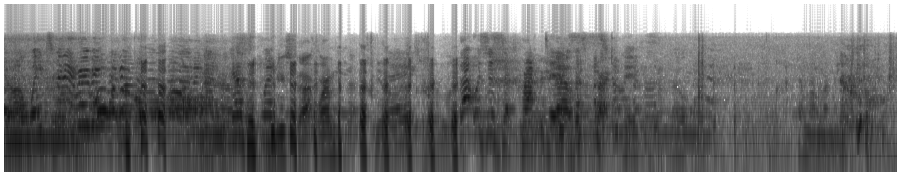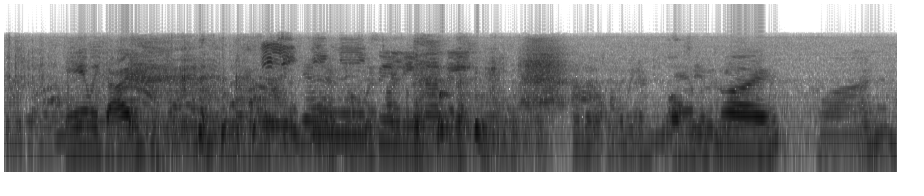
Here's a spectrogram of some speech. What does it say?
Oh, wait a minute, Ruby. Oh yes, wait. Missed that one. That was just a practice. That was practice. Come on, mummy. Here we go. silly, mummy. There we go. One.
